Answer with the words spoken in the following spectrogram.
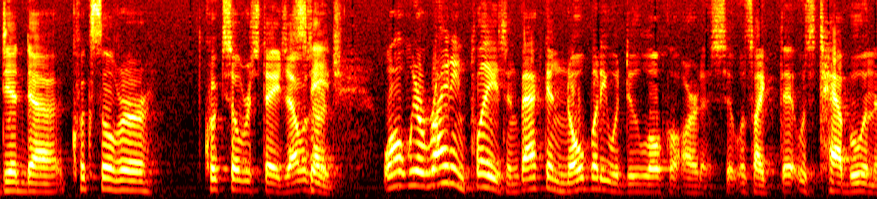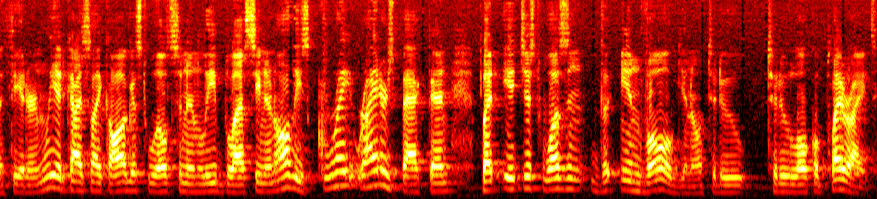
Did uh, Quicksilver Quicksilver Stage. That was Stage. Our, well, we were writing plays, and back then nobody would do local artists. It was like it was taboo in the theater, and we had guys like August Wilson and Lee Blessing and all these great writers back then. But it just wasn't the, in vogue, you know, to do to do local playwrights.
